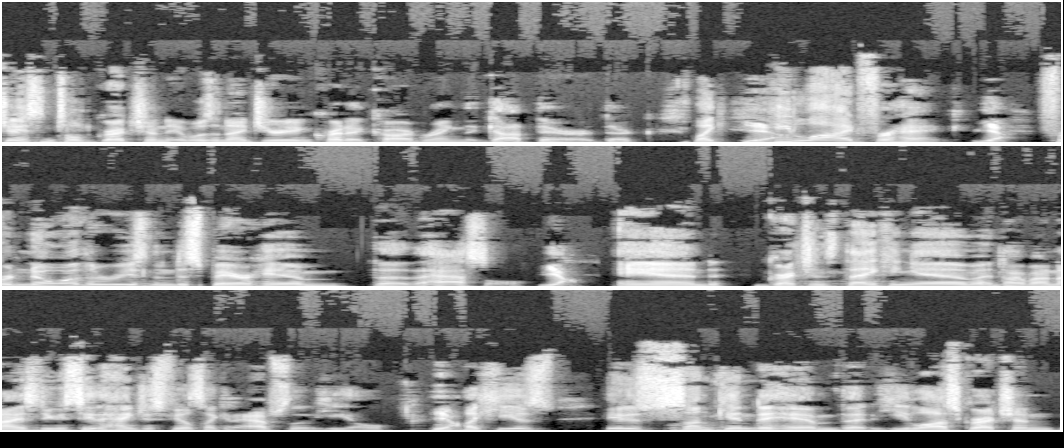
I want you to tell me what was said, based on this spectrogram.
Jason told Gretchen it was a Nigerian credit card ring that got their, their, like, Yeah. he lied for Hank. Yeah. For no other reason than to spare him the, the hassle. Yeah. And Gretchen's thanking him and talking about nice. And you can see that Hank just feels like an absolute heel. Yeah. Like he is, it is sunk into him that he lost Gretchen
